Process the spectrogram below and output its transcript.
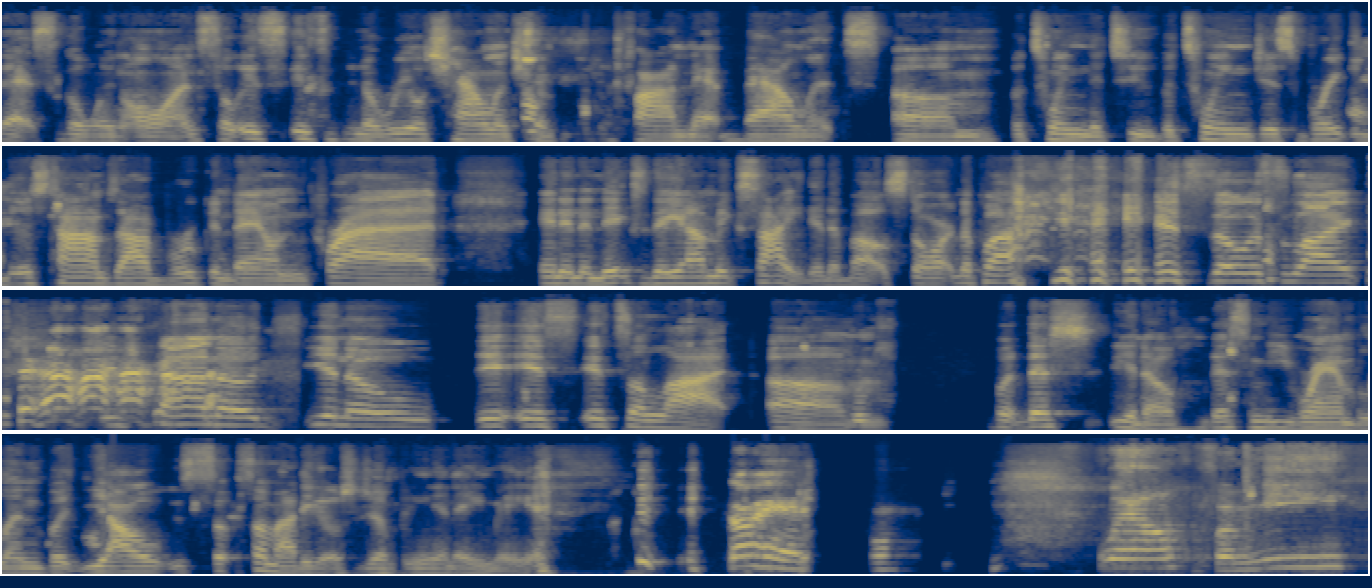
that's going on. So it's it's been a real challenge to find that balance um, between the two, between just breaking. There's times I've broken down and cried, and then the next day I'm excited about starting the podcast. so it's like it's kind of you know it, it's it's a lot. Um, but that's you know that's me rambling. But y'all, so, somebody else jumping in. Amen. Go ahead. Well, for me,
